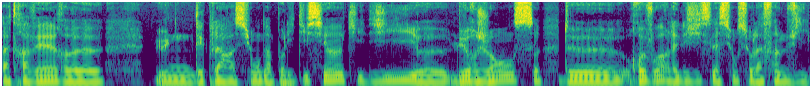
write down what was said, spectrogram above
à travers euh, une déclaration d'un politicien qui dit euh, l'urgence de revoir la législation sur la fin de vie.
